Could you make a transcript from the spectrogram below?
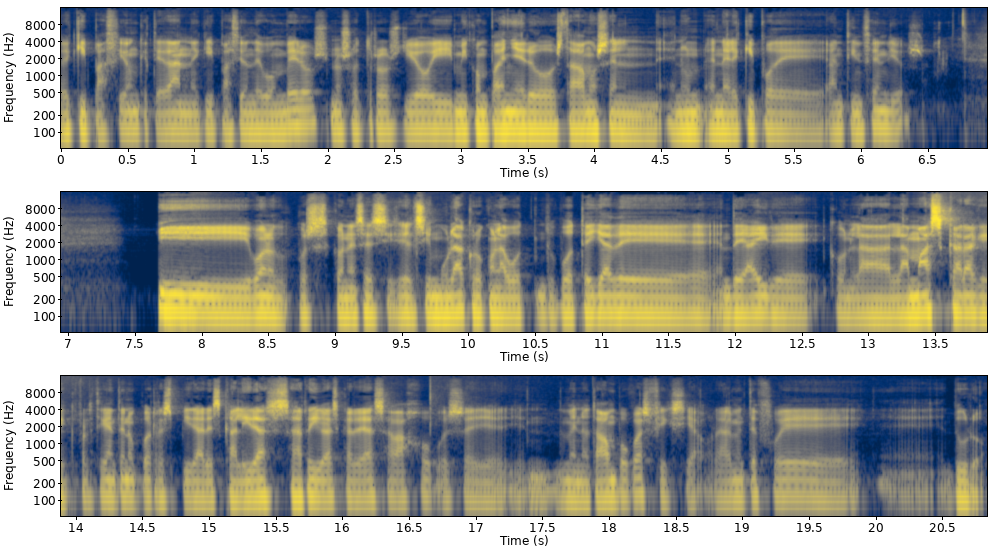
equipación que te dan, equipación de bomberos. Nosotros, yo y mi compañero estábamos en, en el equipo de antiincendios y bueno, pues con ese el simulacro, con la botella de, aire, con la, máscara que prácticamente no puedes respirar, escaleras arriba, escaleras abajo, pues eh, me notaba un poco asfixiado. Realmente fue eh, duro.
